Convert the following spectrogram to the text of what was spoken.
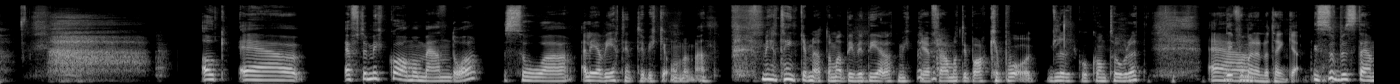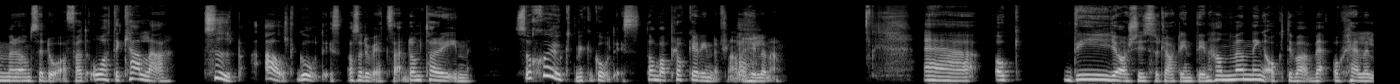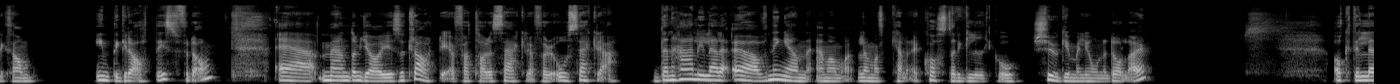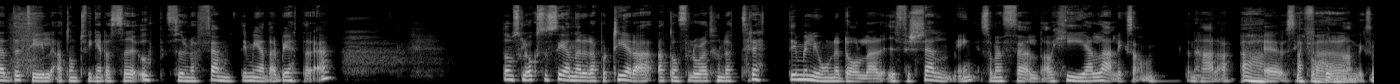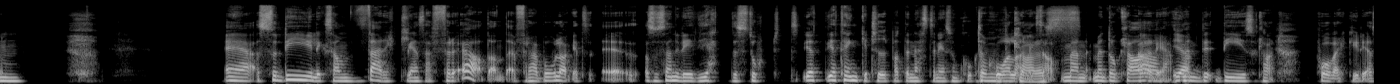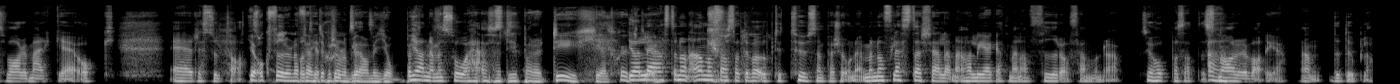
Och eh, efter mycket om och men då, så, eller jag vet inte hur mycket om och men, men jag tänker mig att de har dividerat mycket fram och tillbaka på glikokontoret. Eh, Det får man ändå tänka. Så bestämmer de sig då för att återkalla typ allt godis. Alltså du vet så här, de tar in så sjukt mycket godis. De bara plockar in det från alla hyllorna. Eh, och det görs ju såklart inte i en handvändning och det var och heller liksom inte gratis för dem. Eh, men de gör ju såklart det för att ta det säkra för det osäkra. Den här lilla övningen, eller vad man- ska kalla det, kostade Glico 20 miljoner dollar. Och det ledde till att de tvingades säga upp 450 medarbetare. De skulle också senare rapportera att de förlorat 130 miljoner dollar i försäljning som en följd av hela liksom, den här Ah, eh, situationen. affären, liksom. Mm. Eh, så det är ju liksom verkligen så här förödande för det här bolaget. Eh, alltså sen är det ett jättestort, jag, jag tänker typ att det nästan är som Coca-Cola. Liksom. Men, men de klarar Ja, det. ja. Men det, det är ju såklart påverkar ju deras varumärke och eh, resultat. Ja, och på ett 450 helt personer blir av med jobbet. Ja, nej men så hemskt. Alltså det är bara, det är helt sjukt Jag läste någon annanstans att det var upp till tusen personer, men de flesta källorna har legat mellan 400 och 500. Så jag hoppas att det Ah. snarare var det än det dubbla.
